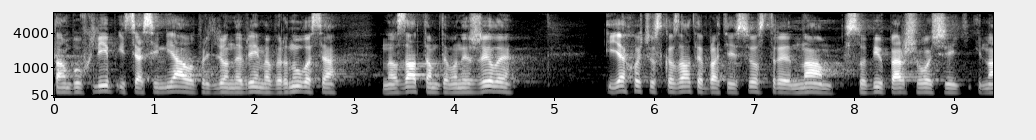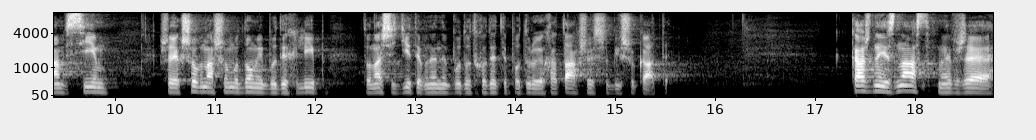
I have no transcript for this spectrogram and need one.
там був хліб, і ця сім'я в определенне время вернулася назад, там, де вони жили. І я хочу сказати, браті і сестри, нам, собі в першу чергу, і нам всім, що якщо в нашому домі буде хліб, то наші діти вони не будуть ходити по других хатах, щось собі шукати. Кожен із нас, ми вже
